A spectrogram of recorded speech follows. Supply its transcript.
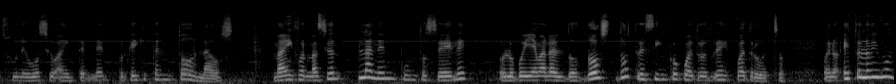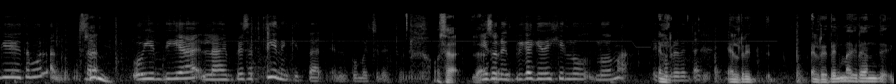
su negocio a internet, porque hay que estar en todos lados. Más información, planen.cl o lo puede llamar al 22-235-4348. Bueno, esto es lo mismo que estamos hablando. O sea, Sí. hoy en día las empresas tienen que estar en el comercio electrónico. O sea, la- y eso no implica que dejen lo, lo demás, es El- complementario. el, re- el retail más grande,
